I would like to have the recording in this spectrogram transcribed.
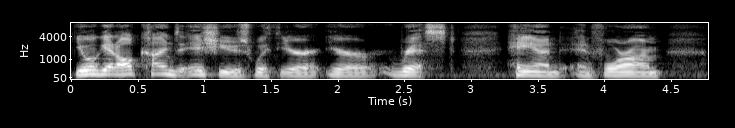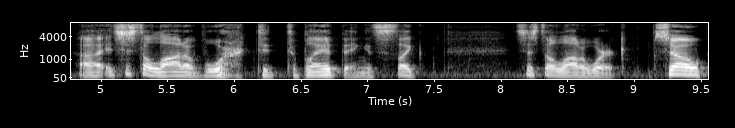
you will get all kinds of issues with your your wrist, hand, and forearm. Uh, it's just a lot of work to, to play a thing. It's like it's just a lot of work. So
